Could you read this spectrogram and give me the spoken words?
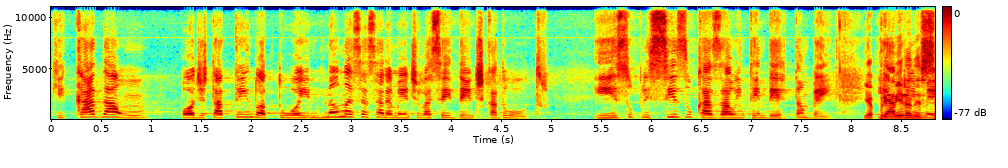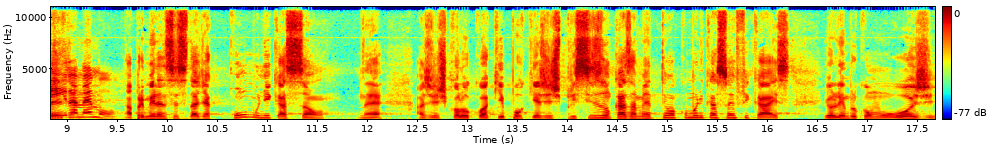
que cada um pode estar tendo a tua e não necessariamente vai ser idêntica do outro. E isso precisa o casal entender também. E a primeira, e a primeira né, amor? A primeira necessidade é a comunicação, né? A gente colocou aqui porque a gente precisa no casamento ter uma comunicação eficaz. Eu lembro como hoje,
